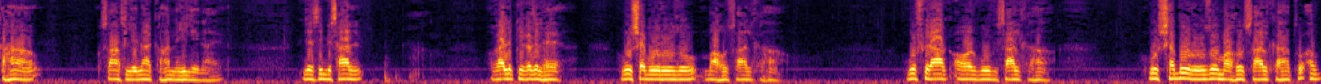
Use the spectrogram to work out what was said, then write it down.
कहाँ सांस लेना, कहाँ नहीं लेना है। जैसे मिसाल, गालिब की गज़ल है वो शब रोजो, माहो साल कहाँ। वो फिराक और वो विशाल कहाँ। वो शब रोजो, माहो साल कहाँ। तो अब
